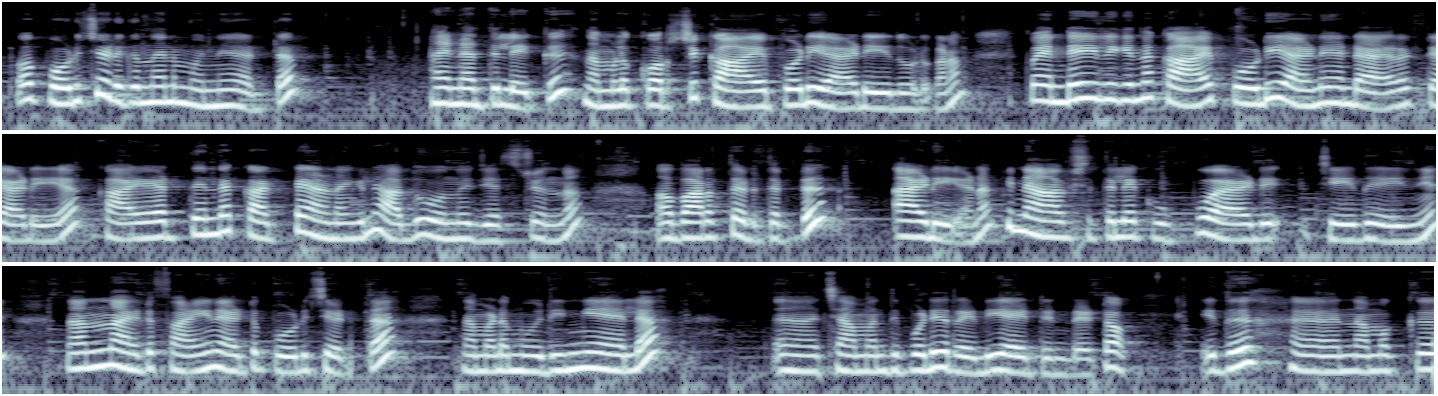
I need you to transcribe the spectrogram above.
അപ്പോൾ പൊടിച്ചെടുക്കുന്നതിന് മുന്നേ ആയിട്ട് അതിനകത്തിലേക്ക് നമ്മൾ കുറച്ച് കായപ്പൊടി ആഡ് ചെയ്ത് കൊടുക്കണം. ഇപ്പോൾ എന്റെ കയ്യിലിരിക്കുന്ന കായപ്പൊടിയാണ് ഞാൻ ഡയറക്റ്റ് ആഡ് ചെയ്യുക. കായത്തിന്റെ കട്ടയാണെങ്കിൽ അതും ഒന്ന് ജസ്റ്റ് ഒന്ന് വറുത്തെടുത്തിട്ട് ആഡ് ചെയ്യണം. പിന്നെ ആവശ്യത്തിലേക്ക് ഉപ്പും ആഡ് ചെയ്ത് കഴിഞ്ഞ് നന്നായിട്ട് ഫൈനായിട്ട് പൊടിച്ചെടുത്താൽ നമ്മുടെ മുരിങ്ങയില ചമ്മന്തിപ്പൊടി റെഡി ആയിട്ടുണ്ട് കേട്ടോ. ഇത് നമുക്ക്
